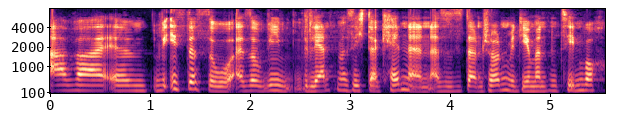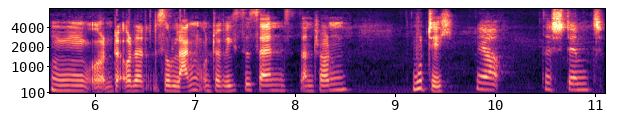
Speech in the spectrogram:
Aber ähm, wie ist das so? Also wie lernt man sich da kennen? Also es ist dann schon mit jemandem zehn Wochen und, oder so lang unterwegs zu sein, ist dann schon mutig. Ja, das stimmt.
